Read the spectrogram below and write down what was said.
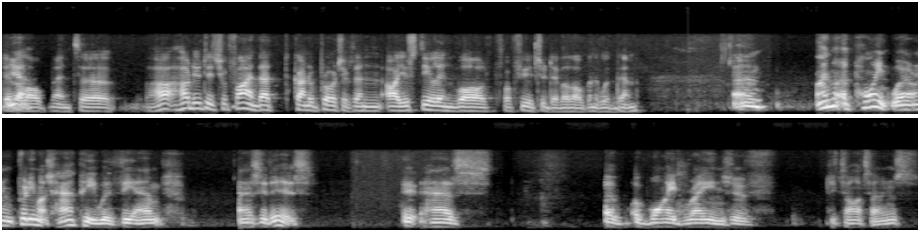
development. Yeah. Uh, how, how did you find that kind of project, and are you still involved for future development with them? Um, I'm at a point where I'm pretty much happy with the amp as it is. It has a, a wide range of guitar tones.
